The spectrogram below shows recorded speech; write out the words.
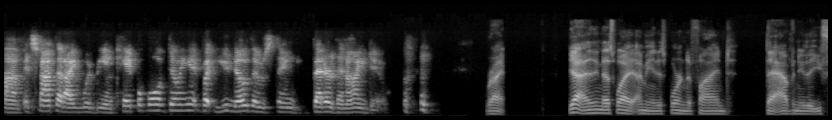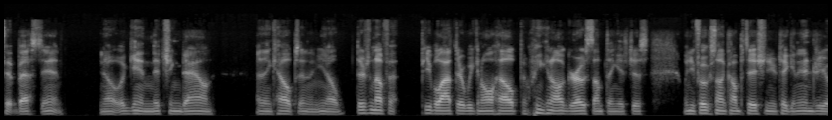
Um, it's not that I would be incapable of doing it, but you know those things better than I do. right. Yeah, I think that's why. I mean, it's important to find the avenue that you fit best in. You know, again, niching down, I think helps. And you know, there's enough people out there we can all help and we can all grow something. It's just when you focus on competition, you're taking energy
